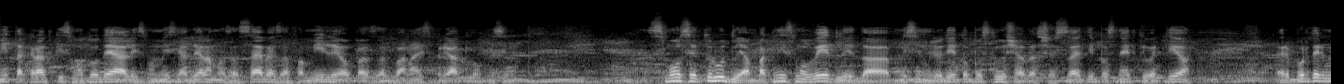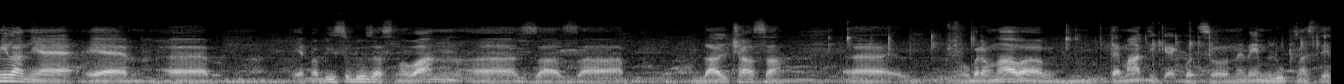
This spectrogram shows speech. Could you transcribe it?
mi takrat, ki smo to delali, smo mislili, da delamo za sebe, za družino, pa za 12 prijateljev. Mislim, smo se trudili, ampak nismo vedeli, da mislim, ljudje to poslušajo, da še vse ti posnetki vrtijo. Reporter Milan je, je, uh, je pa v bistvu bil zasnovan uh, za, za dalj časa, uh, obravnava tematike, kot so vem, luknjaste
